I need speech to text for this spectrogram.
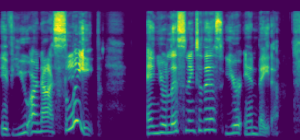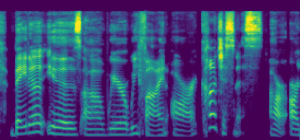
If you are not asleep and you're listening to this, you're in beta. Beta is uh, where we find our consciousness, our, our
